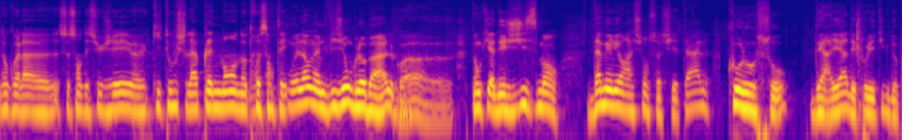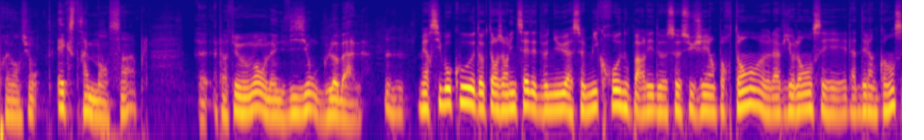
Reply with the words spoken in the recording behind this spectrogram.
Donc voilà, euh, ce sont des sujets euh, qui touchent là pleinement notre santé. Ouais, là, on a une vision globale, quoi. Euh, donc, il y a des gisements d'amélioration sociétale colossaux derrière des politiques de prévention extrêmement simples. à partir du moment où on a une vision globale. Mhm. Merci beaucoup, Dr Jean Lindsay, d'être venu à ce micro nous parler de ce sujet important, la violence et la délinquance,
